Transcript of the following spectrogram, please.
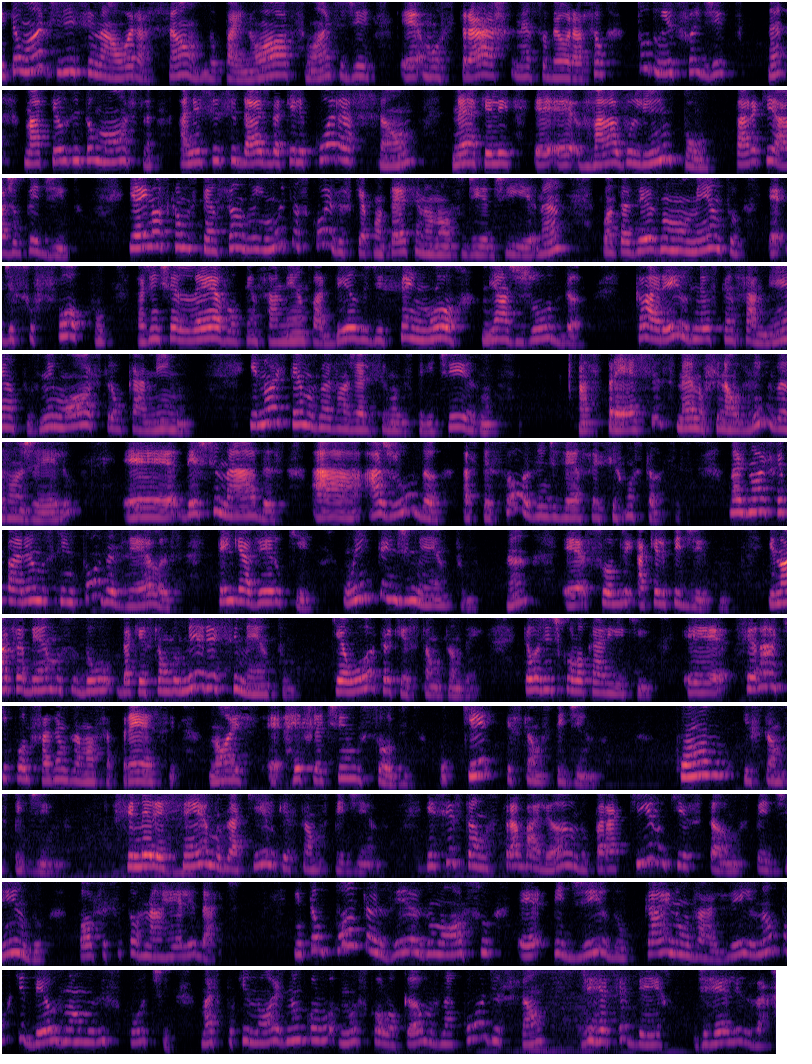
Então, antes de ensinar a oração do Pai Nosso, antes de é, mostrar né, sobre a oração, tudo isso foi dito. Né? Mateus, então, mostra a necessidade daquele coração, né, aquele é, é, vaso limpo para que haja o pedido. E aí nós ficamos pensando em muitas coisas que acontecem no nosso dia a dia, né? Quantas vezes no momento é, de sufoco a gente eleva o pensamento a Deus e diz: Senhor, me ajuda, clareia os meus pensamentos, me mostra o caminho. E nós temos no Evangelho segundo o Espiritismo as preces, né, no finalzinho do Evangelho, é, destinadas à ajuda às pessoas em diversas circunstâncias. Mas nós reparamos que em todas elas tem que haver o quê? O entendimento, né? é, sobre aquele pedido. E nós sabemos do, da questão do merecimento, que é outra questão também. Então, a gente colocaria aqui: é, será que quando fazemos a nossa prece, nós é, refletimos sobre o que estamos pedindo? Como estamos pedindo? Se merecemos aquilo que estamos pedindo? E se estamos trabalhando para aquilo que estamos pedindo possa se tornar realidade. Então, quantas vezes o nosso é, pedido cai num vazio, não porque Deus não nos escute, mas porque nós não nos colocamos na condição de receber, de realizar.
